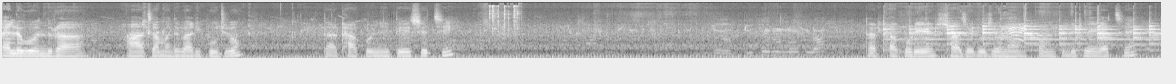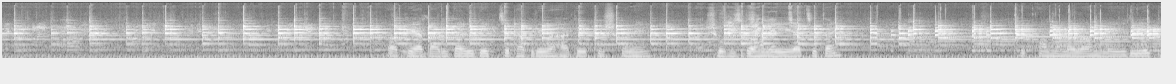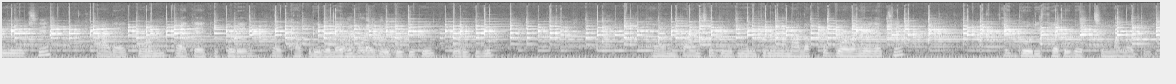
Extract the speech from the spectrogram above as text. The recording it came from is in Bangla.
হ্যালো বন্ধুরা, আজ আমাদের বাড়ি পুজো। তা ঠাকুর নিতে এসেছি। তা ঠাকুরের সাজা গোজানো কমপ্লিট হয়ে গেছে। পাপিয়া দাঁড়িয়ে দাঁড়িয়ে দেখছে ঠাকুরের হাতে পুষ্কনে সবুজ রং লেগে গেছে তাই। কমলা রং লেগে দিয়ে দিয়েছে। আর এখন একে একে করে সব ঠাকুরের গলায় মালা বেঁধে দেবে করে দেবে। এখন বাঁধছে, দড়ি এই মালা খুব বড় হয়ে গেছে। দড়ি খাটো করছে মালা দড়ি।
